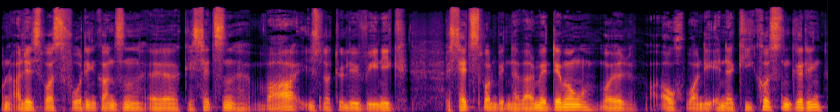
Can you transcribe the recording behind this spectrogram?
Und alles, was vor den ganzen äh, Gesetzen war, ist natürlich wenig besetzt worden mit einer Wärmedämmung, weil auch waren die Energiekosten gering.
